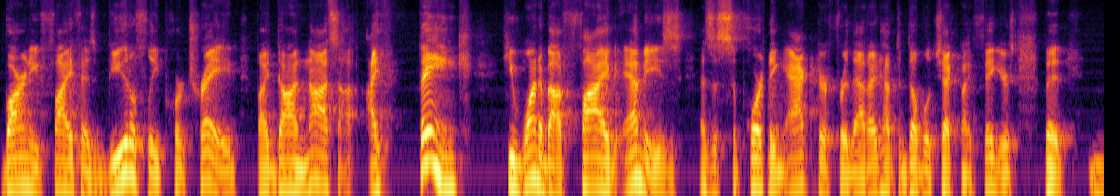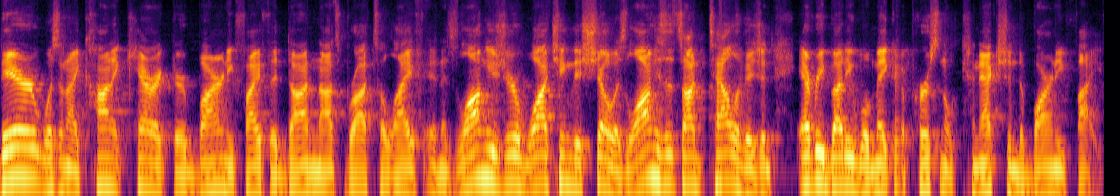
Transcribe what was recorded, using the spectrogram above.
Barney Fife as beautifully portrayed by Don Knotts. I think he won about five Emmys as a supporting actor for that. I'd have to double check my figures, but there was an iconic character, Barney Fife, that Don Knotts brought to life. And as long as you're watching this show, as long as it's on television, everybody will make a personal connection to Barney Fife.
